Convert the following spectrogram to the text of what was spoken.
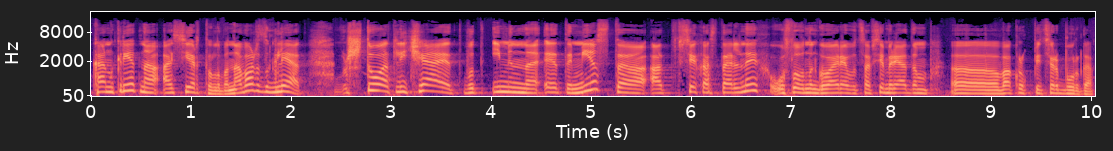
конкретно о Сертолово. На ваш взгляд, что отличает вот именно это место от всех остальных, условно говоря, вот совсем рядом э, вокруг Петербурга?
